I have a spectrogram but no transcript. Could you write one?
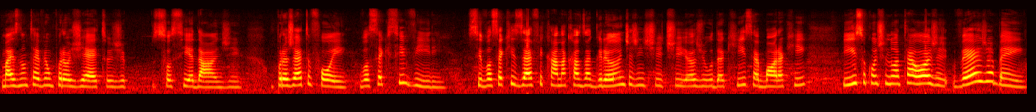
mas não teve um projeto de sociedade. Projeto foi: você que se vire. Se você quiser ficar na casa grande, a gente te ajuda aqui, você mora aqui. E isso continua até hoje. Veja bem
